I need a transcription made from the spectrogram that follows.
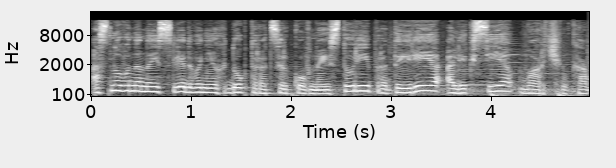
основана на исследованиях доктора церковной истории протеерея Алексея Марченко.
